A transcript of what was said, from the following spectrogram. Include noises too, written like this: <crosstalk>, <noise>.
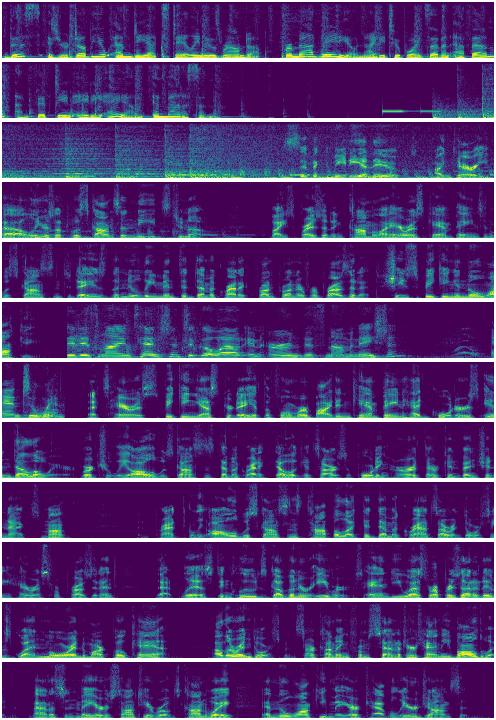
This is your WMDX Daily News Roundup for Mad Radio 92.7 FM and 1580 AM in Madison. Civic Media News. I'm Terry Bell. Here's what Wisconsin needs to know. Vice President Kamala Harris campaigns in Wisconsin today as the newly minted Democratic frontrunner for president. She's speaking in Milwaukee. It is my intention to go out and earn this nomination and to win. That's Harris speaking yesterday at the former Biden campaign headquarters in Delaware. Virtually all of Wisconsin's Democratic delegates are supporting her at their convention next month. And practically all of Wisconsin's top elected Democrats are endorsing Harris for president. That list includes Governor Evers and U.S. Representatives Gwen Moore and Mark Pocan. Other endorsements are coming from Senator Tammy Baldwin, Madison Mayor Satya Rhodes Conway, and Milwaukee Mayor Cavalier Johnson.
